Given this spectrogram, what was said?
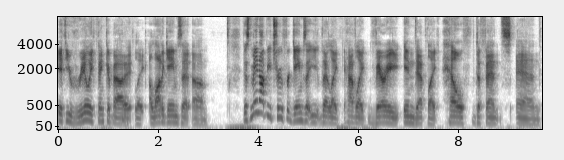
if you really think about it, like a lot of games that, um, this may not be true for games that you that like have like very in depth like health, defense, and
